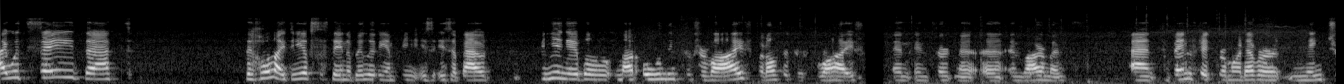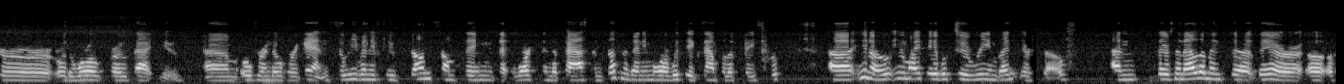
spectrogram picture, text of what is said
I would say that the whole idea of sustainability and is, is about being able not only to survive, but also to thrive in, in certain uh, environments and to benefit from whatever nature or the world throws at you um, over and over again. So even if you've done something that worked in the past and doesn't anymore, with the example of Facebook, uh, you know, you might be able to reinvent yourself and there's an element uh, there uh, of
